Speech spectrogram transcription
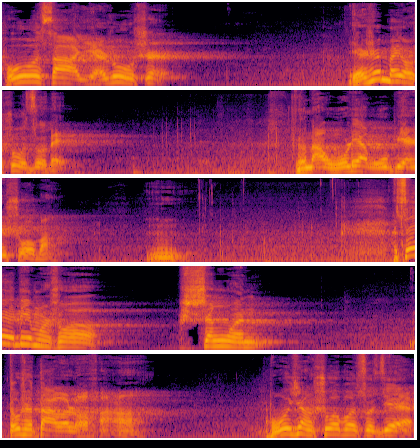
菩萨也入世，也是没有数字的。就拿无量无边说吧，嗯，这个地方说声闻都是大阿罗汉啊。不像娑婆世界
